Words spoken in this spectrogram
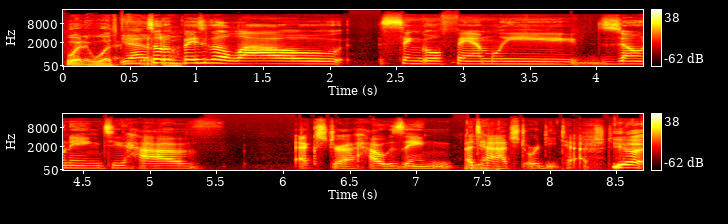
what it was. Yeah. So it'll basically allow single family zoning to have extra housing attached or detached. Yeah,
